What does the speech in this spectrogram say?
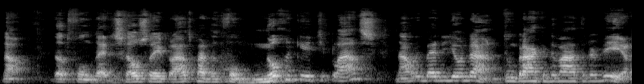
Nou, dat vond bij de Schelfslee plaats, maar dat vond nog een keertje plaats, namelijk bij de Jordaan. Toen braken de wateren weer.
